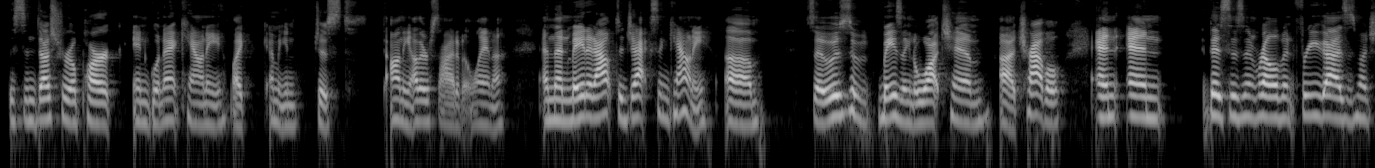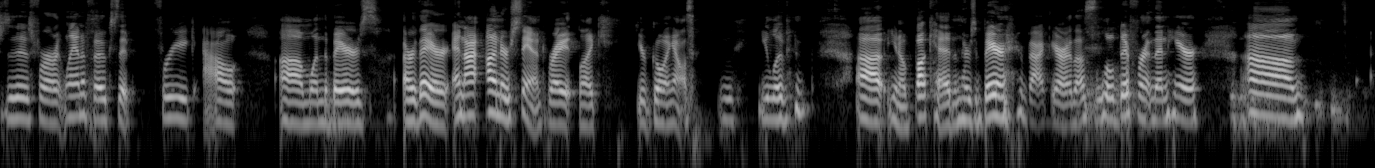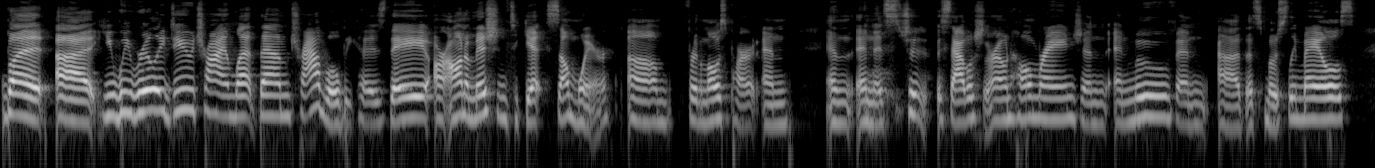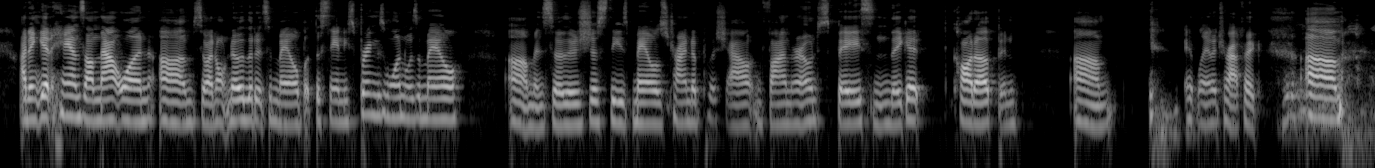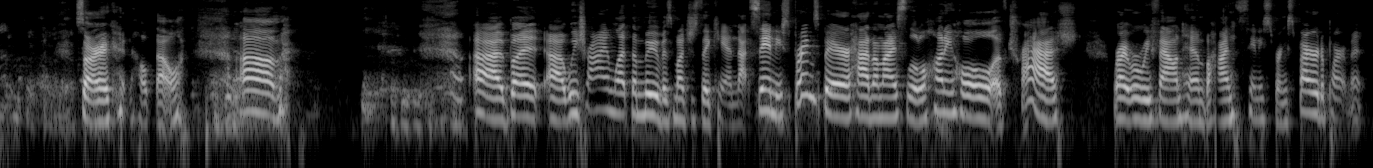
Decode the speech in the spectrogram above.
this industrial park in Gwinnett County, like, I mean, just on the other side of Atlanta, and then made it out to Jackson County. Um, so it was amazing to watch him uh, travel. And, and this isn't relevant for you guys as much as it is for our Atlanta folks that freak out um, when the bears are there. And I understand, right? Like you're going out, you, you live in, uh, you know, Buckhead, and there's a bear in your backyard. That's a little different than here. Um, but uh, you, we really do try and let them travel because they are on a mission to get somewhere um, for the most part, and and and it's to establish their own home range and and move, and uh, that's mostly males. I didn't get hands on that one, um, so I don't know that it's a male, but the Sandy Springs one was a male. Um, and so there's just these males trying to push out and find their own space, and they get caught up in um, Atlanta traffic. Um, sorry, I couldn't help that one. Uh, but uh, we try and let them move as much as they can. That Sandy Springs bear had a nice little honey hole of trash right where we found him behind the Sandy Springs Fire Department,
